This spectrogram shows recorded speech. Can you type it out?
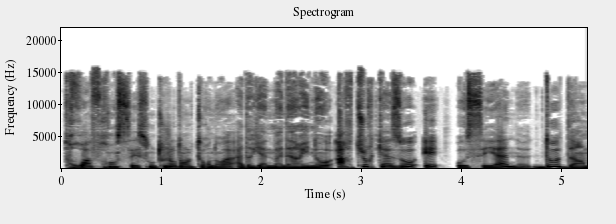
Trois Français sont toujours dans le tournoi, Adrian Madarino, Arthur Cazot et Océane Dodin.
